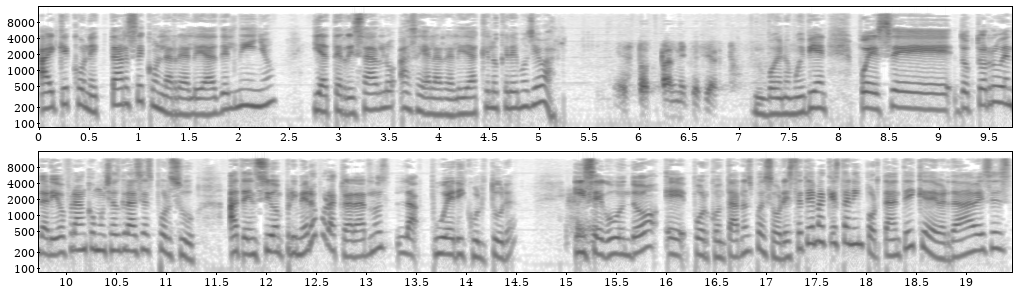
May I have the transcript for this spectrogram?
hay que conectarse con la realidad del niño y aterrizarlo hacia la realidad que lo queremos llevar. Es totalmente cierto. Bueno, muy bien. Pues, eh, doctor Rubén Darío Franco, muchas gracias por su atención. Primero, por aclararnos la puericultura. Y segundo, eh, por contarnos pues sobre este tema que es tan importante y que de verdad a veces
